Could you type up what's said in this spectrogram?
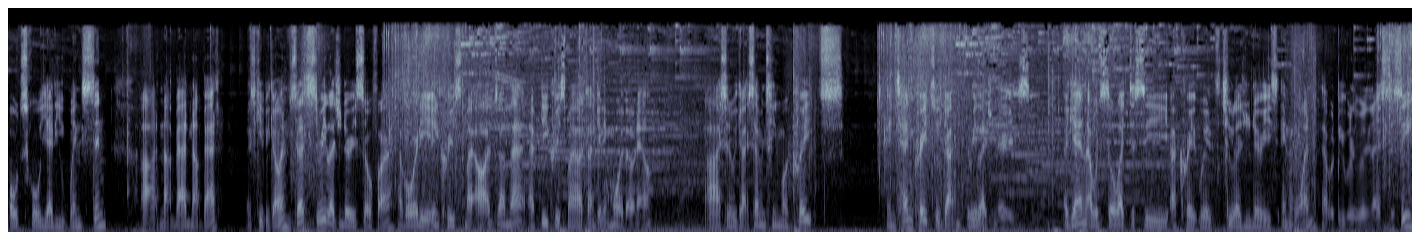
old school Yeti Winston. Uh, not bad, not bad. Let's keep it going. So that's three legendaries so far. I've already increased my odds on that. I've decreased my odds on getting more though now. Uh, so we got 17 more crates. In 10 crates, we've gotten three legendaries. Again, I would still like to see a crate with two legendaries in one. That would be really, really nice to see.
